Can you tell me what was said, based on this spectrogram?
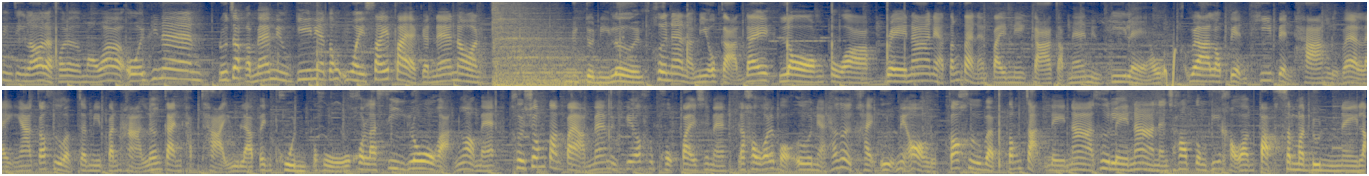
จริง ๆ แล้วหลายคนจจะมองว่าโอ๊ยพี่แนนรู้จักกับแม่มิวกี้เนี่ยต้องอวยไส้แตกกันแน่นอน ตัวนี้เลยคือแนนนะมีโอกาสได้ลองตัวเรน่าเนี่ยตั้งแต่แนนไปอเมริกากับแม่มิวกี้แล้ว เวลาเราเปลี่ยนที่เปลี่ยนทางหรือว่าอะไรเงี้ยก็คือแบบจะมีปัญหาเรื่องการขับถ่ายอยู่แล้วเป็นทุนโอ้โหคนละซี่โลกอะนึกออกไหมคือช่วงตอนไปอะแม่มิวกี้ก็คือพกไปใช่ไหมแล้วเขาก็เลยบอกเออเนี่ยถ้าเกิดใครอึไม่ออกหรือก็คือแบบต้องจัดเลน่าคือเลน่าแนนชอบตรงที่เขาอะปรับสมดุลในล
